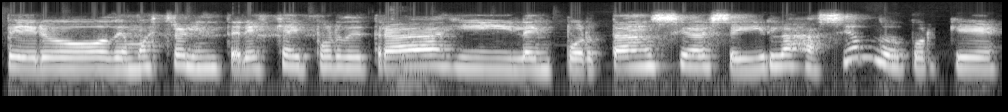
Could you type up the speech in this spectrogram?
pero demuestra el interés que hay por detrás y la importancia de seguirlas haciendo, porque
